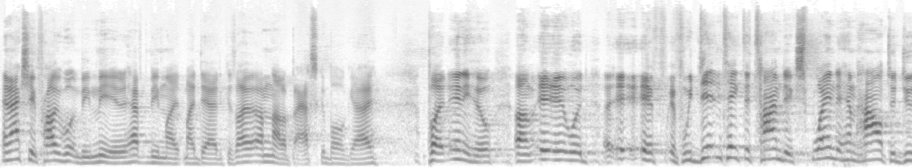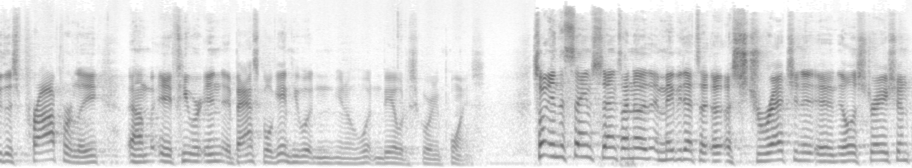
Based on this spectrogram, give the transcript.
and actually it probably wouldn't be me, it would have to be my, my dad because I'm not a basketball guy. But anywho, um, it, it, would if, if we didn't take the time to explain to him how to do this properly, um, if he were in a basketball game, he wouldn't you know wouldn't be able to score any points. So, in the same sense, I know that maybe that's a, a stretch in an illustration,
